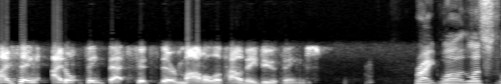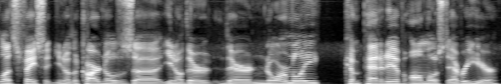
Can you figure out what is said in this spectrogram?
I'm saying I don't think that fits their model of how they do things. Right. Well, let's let's face it. You know, the Cardinals. Uh, you know, they're they're normally competitive almost every year,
